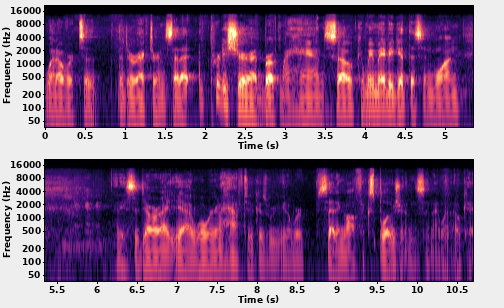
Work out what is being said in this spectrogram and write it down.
went over to the director and said, "I'm pretty sure I broke my hand. So can we maybe get this in one?" And he said, "All right, yeah. Well, we're going to have to because we're, you know, we're setting off explosions." And I went, "Okay,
